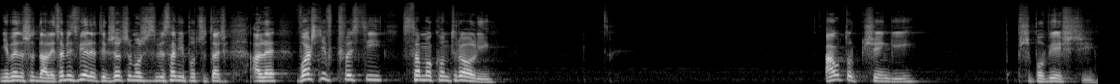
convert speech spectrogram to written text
nie będę szedł dalej. Tam jest wiele tych rzeczy, możecie sobie sami poczytać, ale właśnie w kwestii samokontroli. Autor księgi przypowieści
